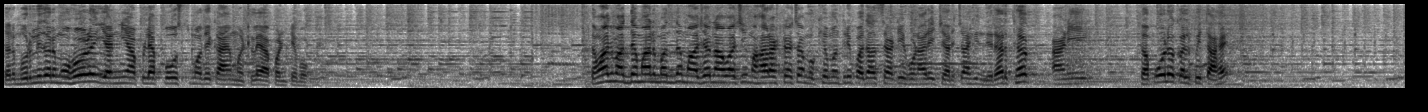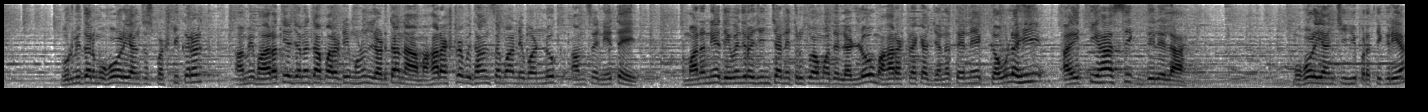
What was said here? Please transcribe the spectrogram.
तर मुरलीधर मोहोळ यांनी आपल्या पोस्टमध्ये काय म्हटलंय आपण ते बघू समाज माध्यमांमधनं माझ्या नावाची महाराष्ट्राच्या मुख्यमंत्री पदासाठी होणारी चर्चा ही निरर्थक आणि कपोलकल्पित आहे. मुरलीधर मोहोळ यांचं स्पष्टीकरण आम्ही भारतीय जनता पार्टी म्हणून लढताना महाराष्ट्र विधानसभा निवडणूक आमचे नेते माननीय देवेंद्रजींच्या नेतृत्वामध्ये लढलो महाराष्ट्राच्या जनतेने कौलही ऐतिहासिक दिलेला आहे. मोहोळ यांची ही प्रतिक्रिया.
